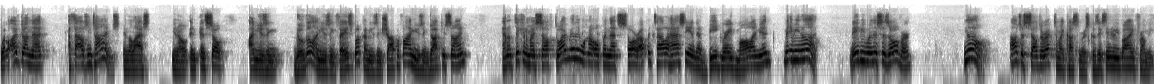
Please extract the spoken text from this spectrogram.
Well, I've done that a thousand times in the last, you know, and, and so I'm using Google, I'm using Facebook, I'm using Shopify, I'm using DocuSign. And I'm thinking to myself, do I really want to open that store up in Tallahassee in that B grade mall I'm in? Maybe not. Maybe when this is over, No, I'll just sell direct to my customers because they seem to be buying from me.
